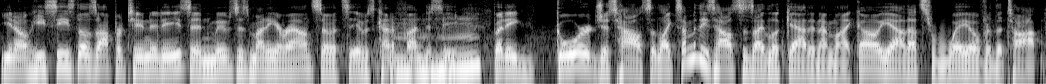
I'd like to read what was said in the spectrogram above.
you know, he sees those opportunities and moves his money around. So it's it was kind of fun to Mm-hmm. see. But a gorgeous house. Like some of these houses, I look at and I'm like, oh yeah, that's way over the top.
